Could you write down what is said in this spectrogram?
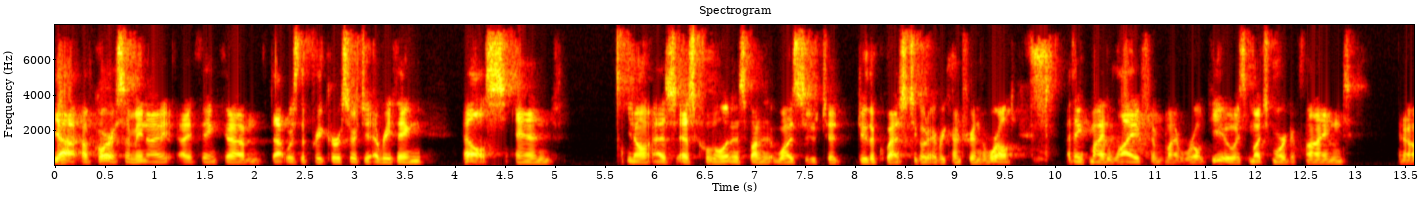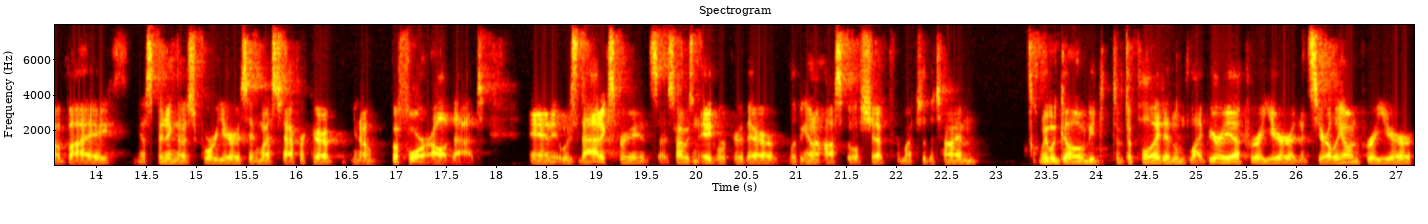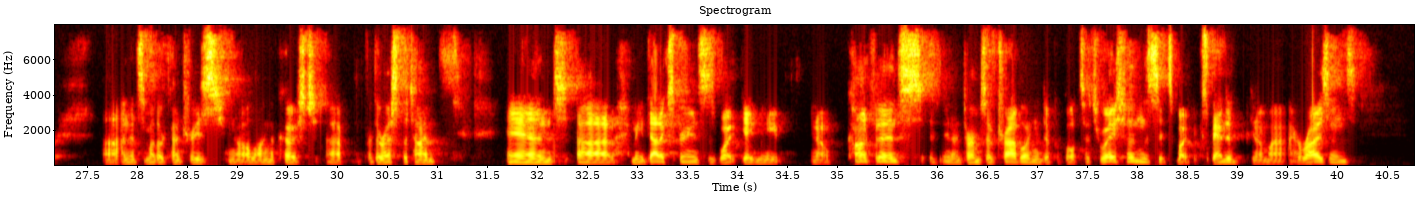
Yeah, of course. I mean, I, I think um, that was the precursor to everything else. And you know, as as cool and as fun as it was to, to do the quest to go to every country in the world, I think my life and my worldview is much more defined, you know, by you know spending those four years in West Africa, you know, before all that. And it was that experience. So I was an aid worker there, living on a hospital ship for much of the time. We would go and be deployed in Liberia for a year, and then Sierra Leone for a year, uh, and then some other countries, you know, along the coast uh, for the rest of the time. And uh, I mean, that experience is what gave me you know confidence in, in, terms of traveling in difficult situations. It's what expanded you know my horizons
